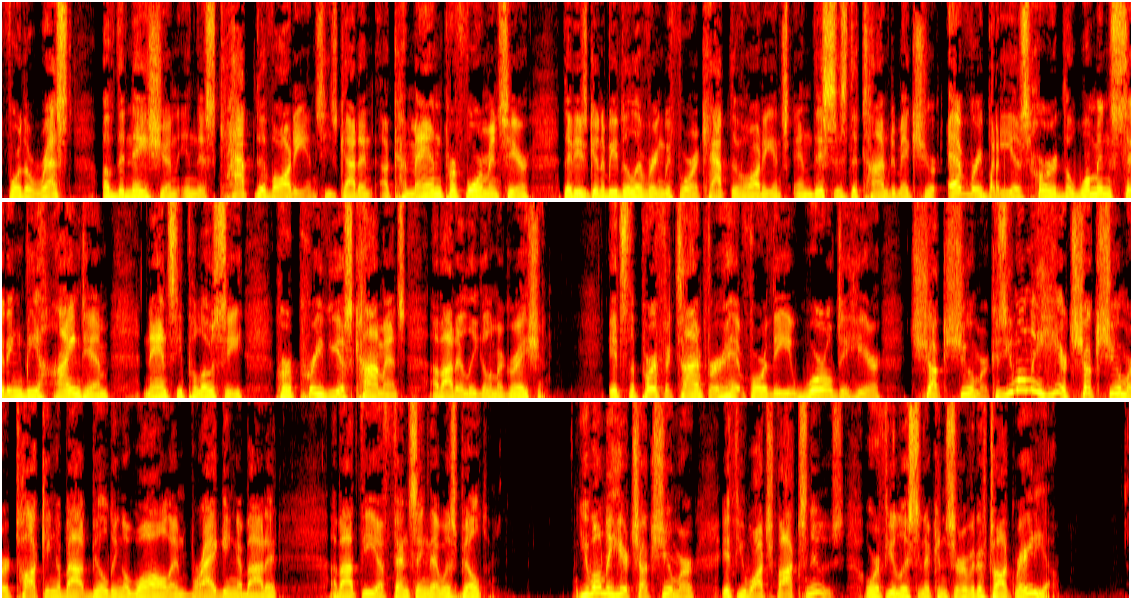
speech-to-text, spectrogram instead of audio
for the rest of the nation in this captive audience. He's got an, a command performance here that he's going to be delivering before a captive audience. And this is the time to make sure everybody has heard the woman sitting behind him, Nancy Pelosi, her previous comments about illegal immigration. It's the perfect time for for the world to hear Chuck Schumer because you only hear Chuck Schumer talking about building a wall and bragging about it, about the uh, fencing that was built. You only hear Chuck Schumer if you watch Fox News or if you listen to conservative talk radio.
